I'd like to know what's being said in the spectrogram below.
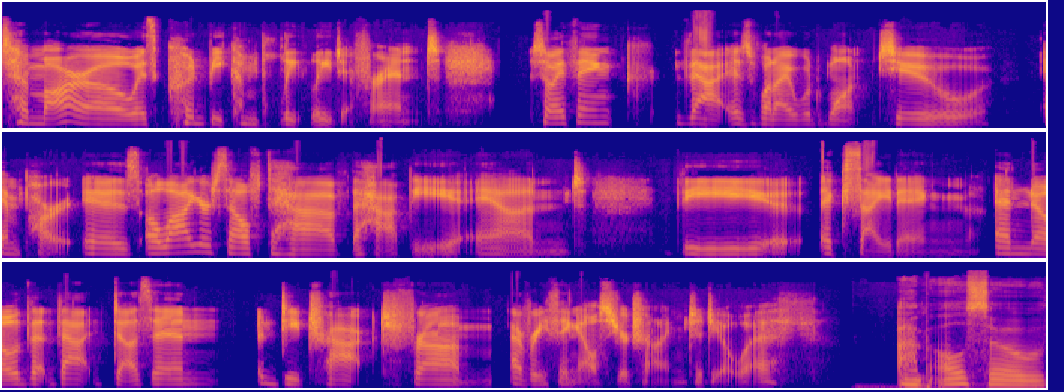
tomorrow is could be completely different." So I think that is what I would want to impart is allow yourself to have the happy and the exciting and know that that doesn't detract from everything else you're trying to deal with. I'm also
